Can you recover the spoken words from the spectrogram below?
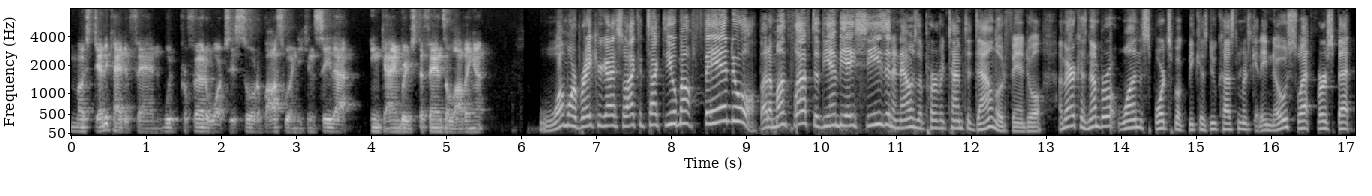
most dedicated fan would prefer to watch this sort of basketball, and you can see that in Gainbridge. The fans are loving it. One more breaker, guys, so I can talk to you about FanDuel. About a month left of the NBA season, and now is the perfect time to download FanDuel, America's number one sportsbook, because new customers get a no sweat first bet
